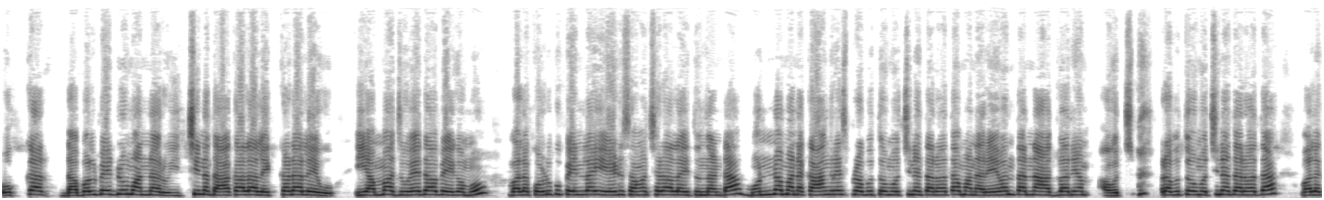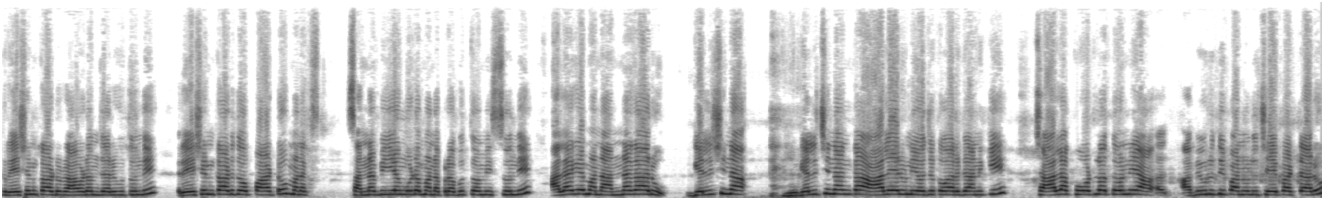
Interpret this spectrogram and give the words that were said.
ఒక్క డబుల్ బెడ్రూమ్ అన్నారు. ఇచ్చిన దాఖలాలు ఎక్కడా లేవు. ఈ అమ్మ జువేదా బేగము వాళ్ళ కొడుకు పెండ్ల ఏడు సంవత్సరాలు అవుతుందంట మొన్న మన కాంగ్రెస్ ప్రభుత్వం వచ్చిన తర్వాత మన రేవంత్ అన్న ఆధ్వర్యం వచ్చి- ప్రభుత్వం వచ్చిన తర్వాత వాళ్ళకి రేషన్ కార్డు రావడం జరుగుతుంది. రేషన్ కార్డుతో పాటు మనకు సన్న బియ్యం కూడా మన ప్రభుత్వం ఇస్తుంది. అలాగే మన అన్నగారు గెలిచిన గెలిచినాక ఆలేరు నియోజకవర్గానికి చాలా కోట్లతోని అభివృద్ధి పనులు చేపట్టారు.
